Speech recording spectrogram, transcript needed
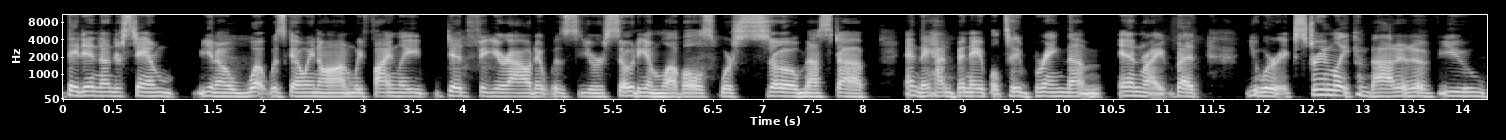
They didn't understand you know, what was going on. We finally did figure out it was your sodium levels were so messed up and they hadn't been able to bring them in right. But you were extremely combative. You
